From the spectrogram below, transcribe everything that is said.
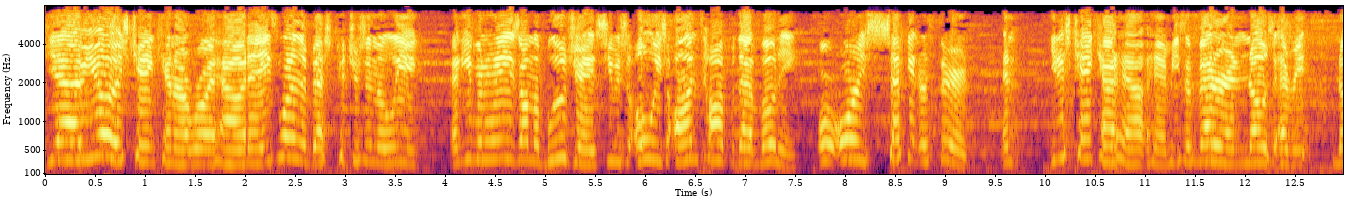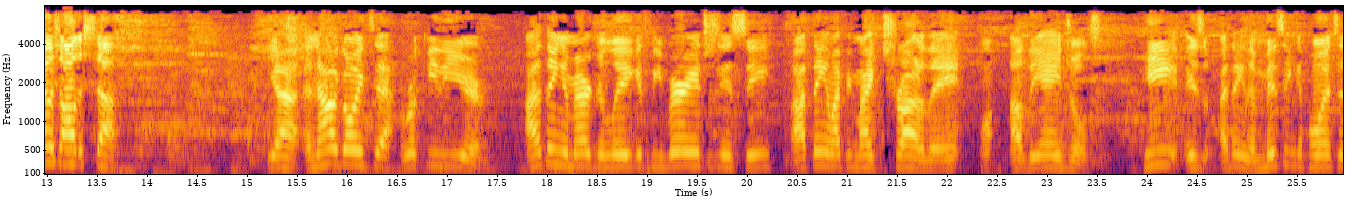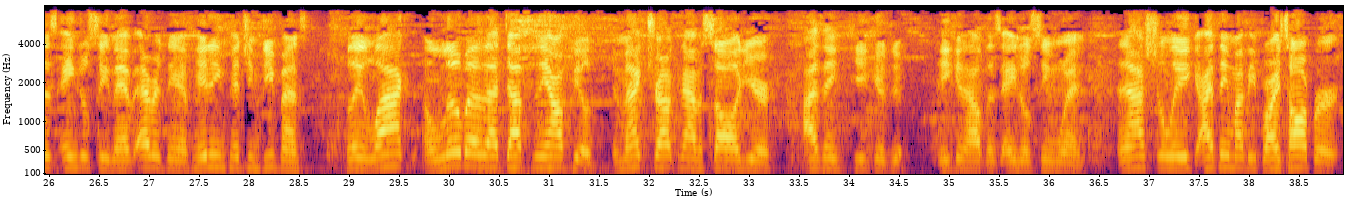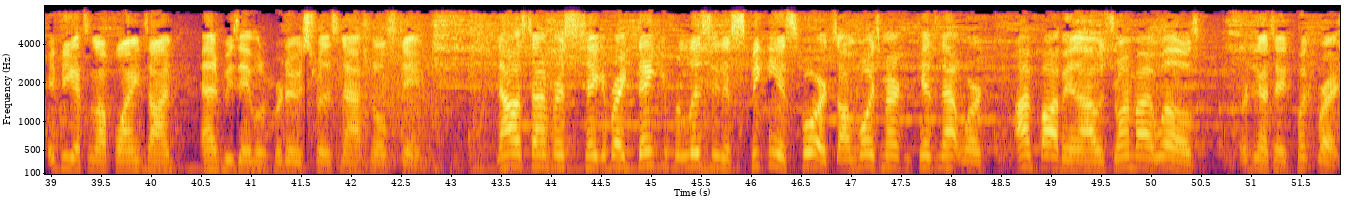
Yeah, you always can't count out Roy Halladay. He's one of the best pitchers in the league. And even when he's on the Blue Jays, he was always on top of that voting. Or, or he's second or third. And you just can't count out him. He's a veteran knows every, knows all the stuff. Yeah, and now going to Rookie of the Year. I think American League, it's be very interesting to see. I think it might be Mike Trout of the, of the Angels. He is, I think, the missing components of this Angels team. They have everything. They have hitting, pitching, defense, but they lack a little bit of that depth in the outfield. If Mike Trout can have a solid year, I think he could he can help this Angels team win. In the National League, I think might be Bryce Harper if he gets enough playing time and if he's able to produce for this Nationals team. Now it's time for us to take a break. Thank you for listening to Speaking of Sports on Voice America Kids Network. I'm Fabi and I was joined by Wills. We're going to take a quick break.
